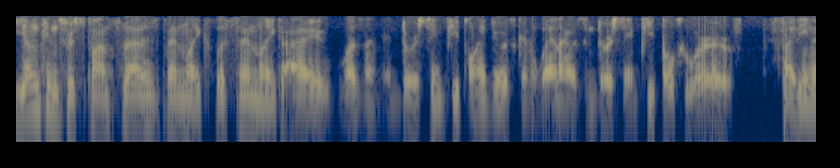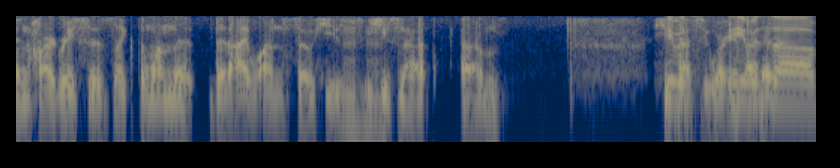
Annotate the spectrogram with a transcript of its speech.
Youngkin's response to that has been like, listen, like I wasn't endorsing people I knew was going to win. I was endorsing people who were fighting in hard races, like the one that that I won. So he's he's not um, he was he was uh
